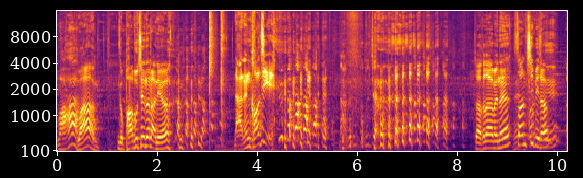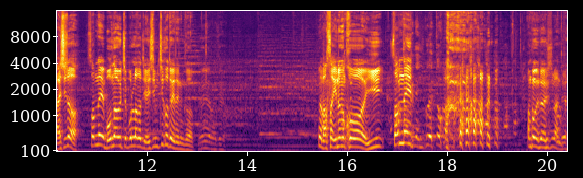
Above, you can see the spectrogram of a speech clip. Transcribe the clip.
와. 와 이거 바보 채널 아니에요? 나는 거지. 보자. 자 그 다음에는 썬칩이랑 썬칩. 아시죠? 썸네일 뭐 나올지 몰라가지고 열심히 찍어둬야 되는 거. 네 맞아요. 막상 이러놓고 이 썸네일 그냥 이거에 또. 한번 넣어주시면 안 돼요?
